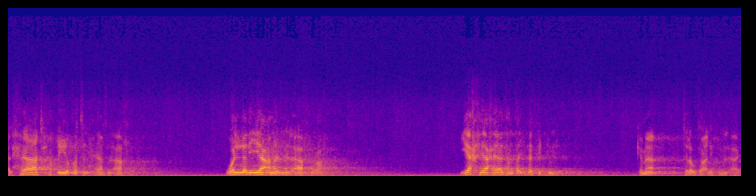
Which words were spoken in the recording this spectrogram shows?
الحياة حقيقة حياة الآخرة. والذي يعمل للآخرة يحيا حياة طيبة في الدنيا. كما تلوت عليكم الآية.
